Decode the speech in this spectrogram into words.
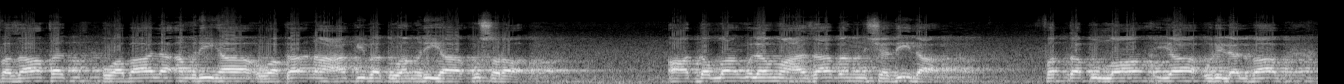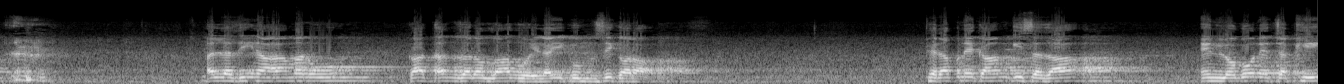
फ़ज़ाक़त वबाल अमरिहा वकाना आकिबत अमरिहा खुसरा। अज़ाबन शदीदा। फ़त्तकुल्लाह, या अल्लज़ीना आमनू कद अनजल्लाकुम ज़िक्रा फिर अपने काम की सज़ा इन लोगों ने चखी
